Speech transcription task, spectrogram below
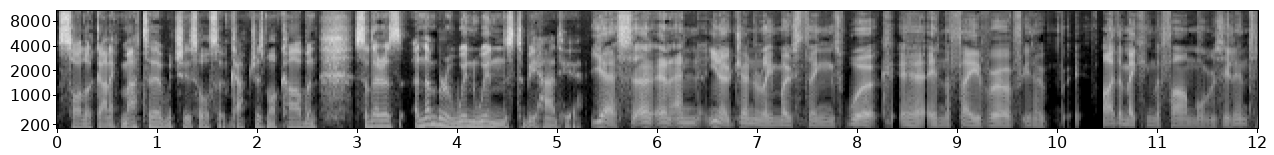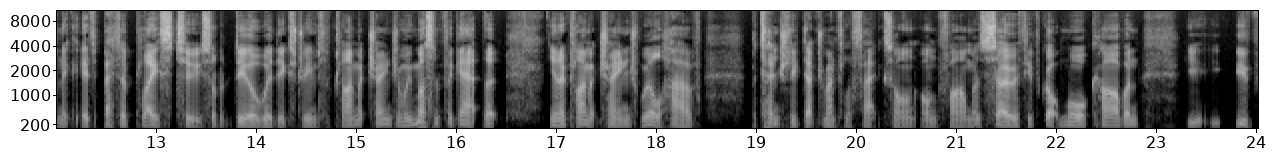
soil organic matter, which is also captures more carbon. So there is a number of win-wins to be had here. Yes, and, and you know generally most things work uh, in the favour of you know either making the farm more resilient and it, it's better placed to sort of deal with the extremes of climate change. And we mustn't forget that you know climate change will have potentially detrimental effects on on farmers. So if you've got more carbon, you, you've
